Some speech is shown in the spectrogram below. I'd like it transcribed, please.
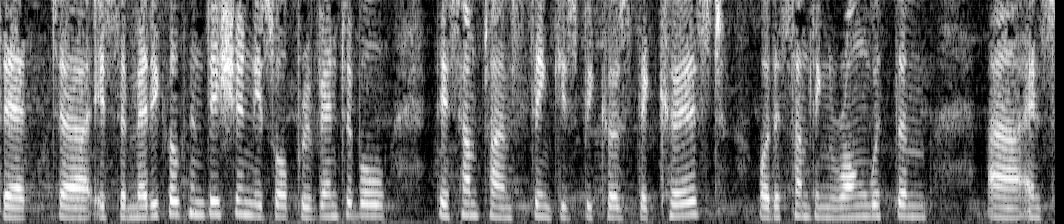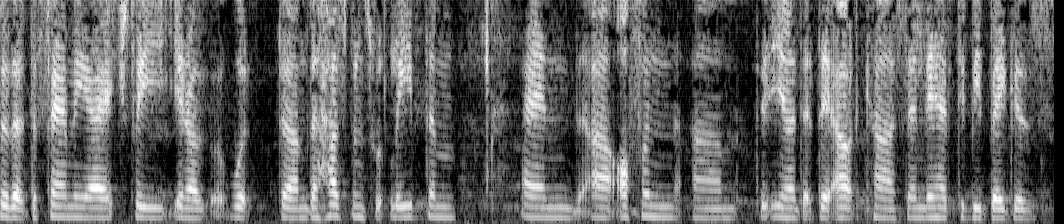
that uh, it's a medical condition, it's all preventable. They sometimes think it's because they're cursed or there's something wrong with them uh, and so that the family actually, you know, would um, the husbands would leave them, and uh, often, um, the, you know, that they're outcasts and they have to be beggars.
